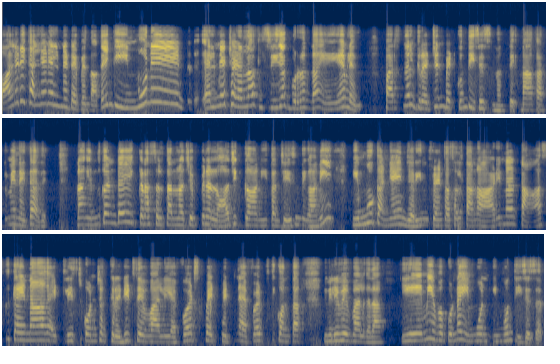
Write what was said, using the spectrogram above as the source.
ఆల్రెడీ కళ్యాణ్ ఎలిమినేట్ అయిపోయింది తర్వాత ఇంక ఇమ్ముని ఎలిమినేట్ చేయడంలో అసలు శ్రీజకు బుర్ర ఉందా? ఏం లేదు. పర్సనల్ గ్రెడ్జిని పెట్టుకుని తీసేసింది అంతే. నాకు అర్థమైంది అయితే అదే. నాకు ఎందుకంటే ఇక్కడ అసలు తను చెప్పిన లాజిక్ కానీ తను చేసింది కానీ ఇమ్ముకి అన్యాయం జరిగింది ఫ్రెండ్స్. అసలు తను ఆడిన టాస్క్కైనా అట్లీస్ట్ కొంచెం క్రెడిట్స్ ఇవ్వాలి ఎఫర్ట్స్ పెట్టిన ఎఫర్ట్స్కి కొంత విలువ ఇవ్వాలి కదా. ఏమీ ఇవ్వకుండా ఇమ్మున్ ఇమ్మున్ తీసేశారు.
